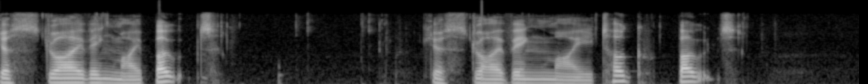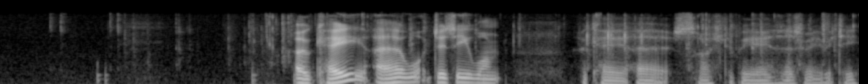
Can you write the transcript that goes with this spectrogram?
Just driving my boat. Just driving my tugboat. Okay, uh, what does he want? Okay, uh, slash to be accessibility.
